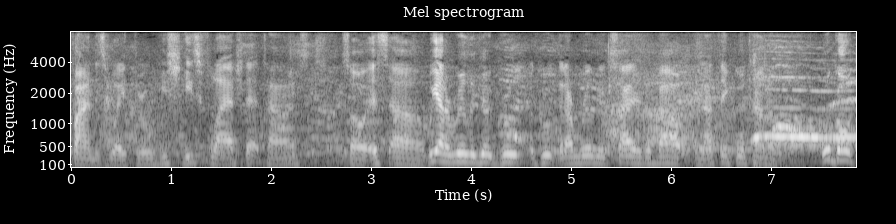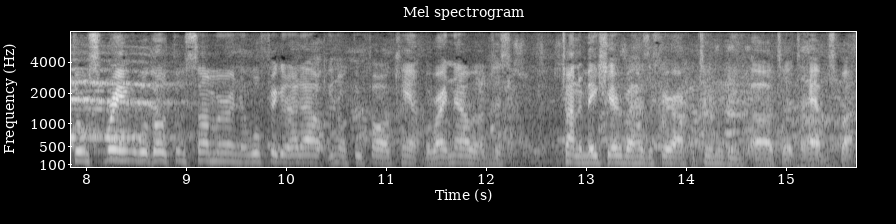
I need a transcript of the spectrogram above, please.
find his way through. He's, he's flashed at times. So it's uh, we got a really good group, a group that I'm really excited about, and I think we'll kind of we'll go through spring, we'll go through summer, and then we'll figure that out, you know, through fall camp. But right now, I'm just trying to make sure everybody has a fair opportunity uh, to, to have a spot.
